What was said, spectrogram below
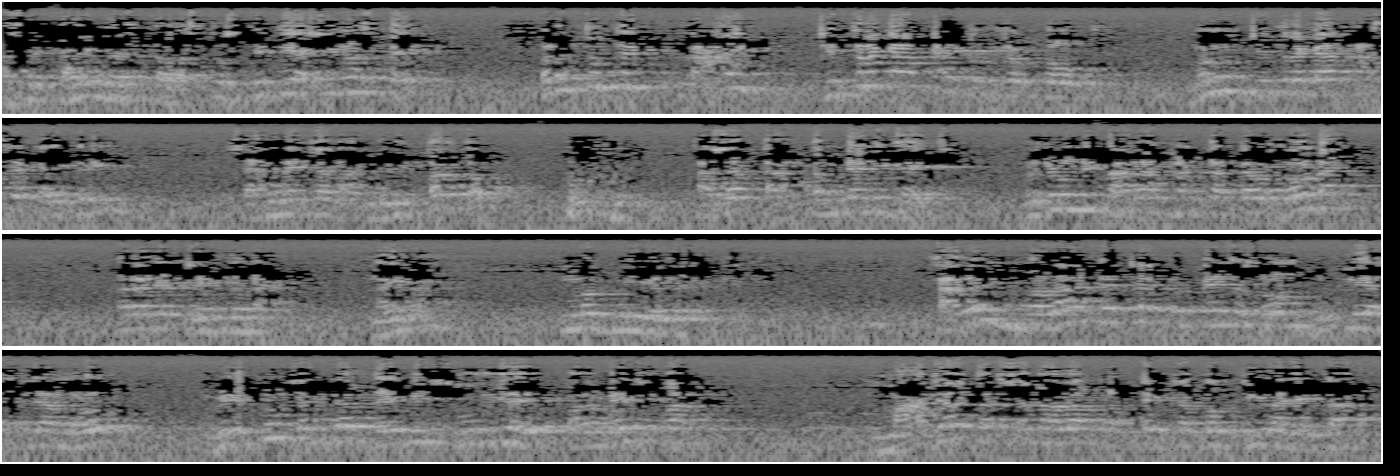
असे काही नसतं वस्तुस्थिती अशी नसते परंतु ते काय चित्रकार काय करू शकतो म्हणून चित्रकार असे काहीतरी सांगण्याच्या मागणी करतो अशा तारतम्याने घ्यायचे म्हणजे महाराज म्हणतात त्यावर सोड आहे नाही ना मग मी गेलो. कारण मला त्याच्या कृपेने दोन फुटली असल्यामुळं विष्णू शंकर देवी सूर्य परमेश्वर माझ्या दर्शनाला प्रत्येक चतुर्थीला येतात.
